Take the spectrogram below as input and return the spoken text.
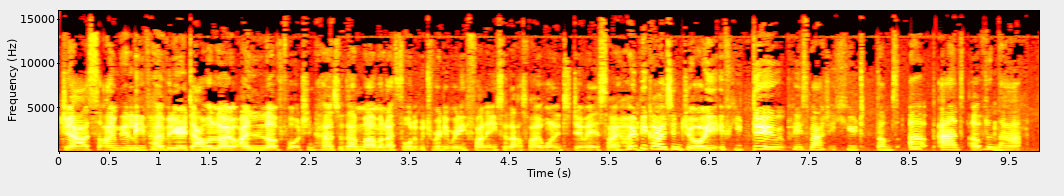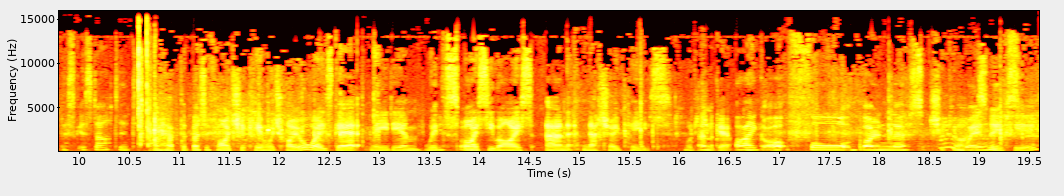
Jazz, so I'm going to leave her video down below. I loved watching hers with her mum and I thought it was really, really funny, so that's why I wanted to do it. So I hope you guys enjoy. If you do, please smash a huge thumbs up. And other than that, let's get started. I had the butterfly chicken, which I always get, medium, with Beautiful. spicy rice and macho peas. What did you get? I got four boneless chicken Oh, wings. new for you.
